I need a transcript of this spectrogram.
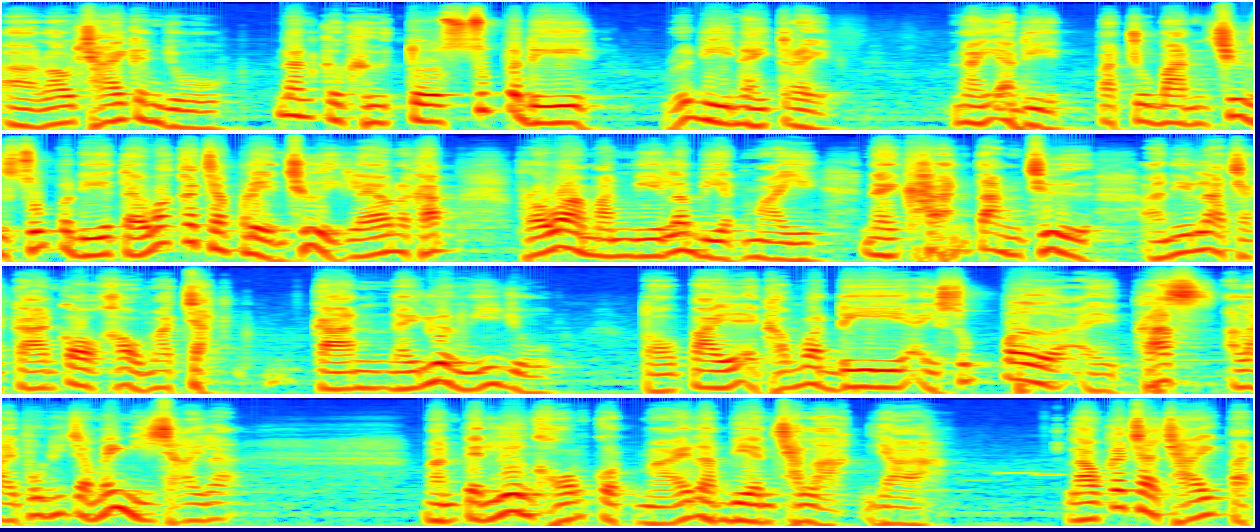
เอ่อเราใช้กันอยู่ นั่นก็คือตัวซุปเปอร์ดีหรือดีไนเตรต ในอดีต ปัจจุบันชื่อซุปเปอร์ดี แต่ว่าก็จะเปลี่ยนชื่ออีกแล้วนะครับ เพราะว่ามันมีระเบียบใหม่ในการตั้งชื่อ อันนี้ราชการก็เข้ามาจัดการในเรื่องนี้อยู่ ต่อไปไอ้คำว่าดีไอ้ซุปเปอร์ไอ้พลัสอะไรพวกนี้จะไม่มีใช้ละมันเป็นเรื่องของกฎหมายระเบียนฉลากยา เราก็จะใช้ปัจ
